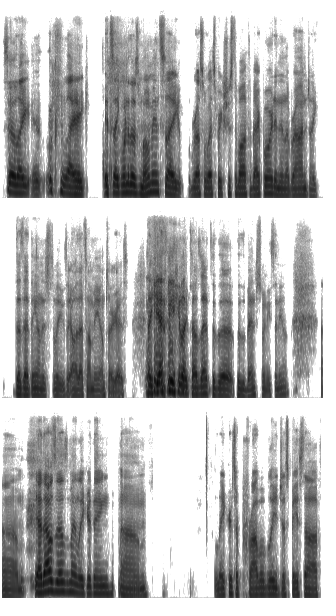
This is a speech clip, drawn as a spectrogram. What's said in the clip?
so like like it's like one of those moments like Russell Westbrook shoots the ball off the backboard and then LeBron like does that thing on his like, he's like, oh that's on me. I'm sorry guys. Like yeah, he like tells that to the to the bench when he's sitting on. Um yeah, that was that was my Laker thing. Um Lakers are probably just based off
